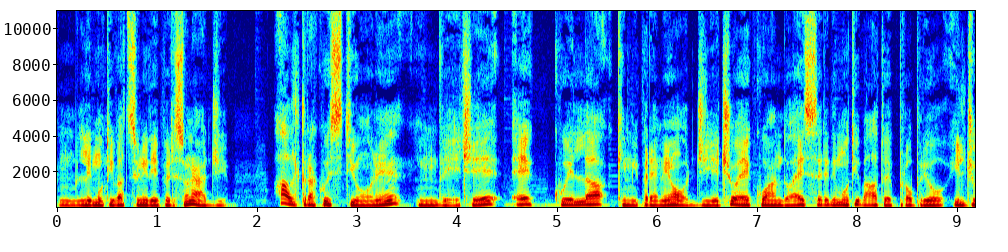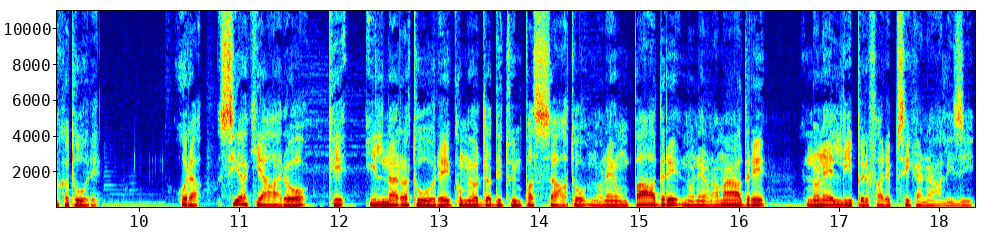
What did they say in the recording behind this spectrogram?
ehm, le motivazioni dei personaggi. Altra questione, invece, è quella che mi preme oggi, e cioè quando a essere demotivato è proprio il giocatore. Ora, sia chiaro che il narratore, come ho già detto in passato, non è un padre, non è una madre, non è lì per fare psicanalisi.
